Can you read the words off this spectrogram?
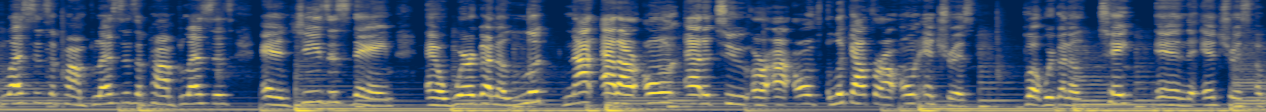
blessings upon blessings upon blessings in Jesus' name. And we're gonna look not at our own attitude or our own look out for our own interests, but we're gonna take in the interests of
